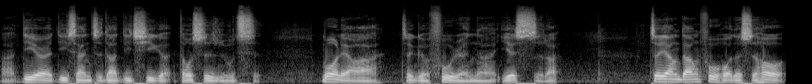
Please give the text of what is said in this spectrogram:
啊，第二、第三直到第七个都是如此，末了啊。这个妇人呢也死了，这样当复活的时候，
